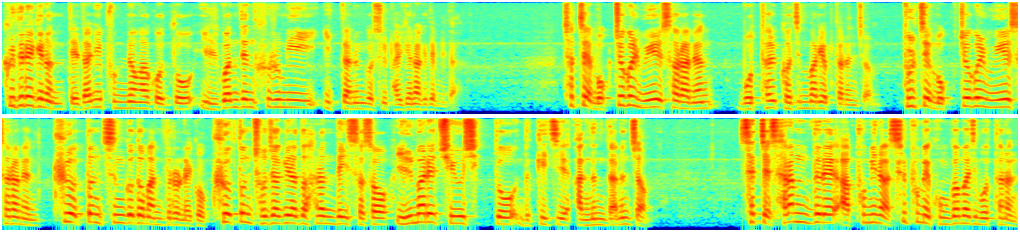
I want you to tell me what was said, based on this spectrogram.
그들에게는 대단히 분명하고도 일관된 흐름이 있다는 것을 발견하게 됩니다. 첫째 목적을 위해서라면 못할 거짓말이 없다는 점 둘째 목적을 위해서라면 그 어떤 증거도 만들어내고 그 어떤 조작이라도 하는 데 있어서 일말의 죄의식도 느끼지 않는다는 점 셋째 사람들의 아픔이나 슬픔에 공감하지 못하는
